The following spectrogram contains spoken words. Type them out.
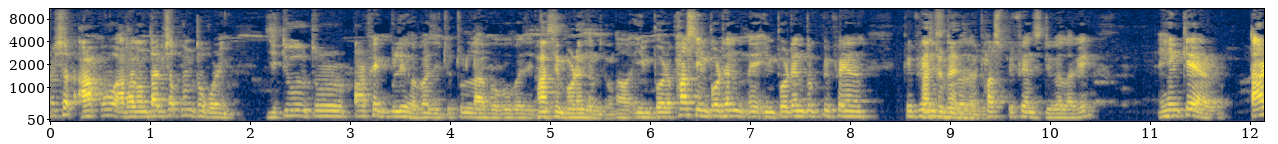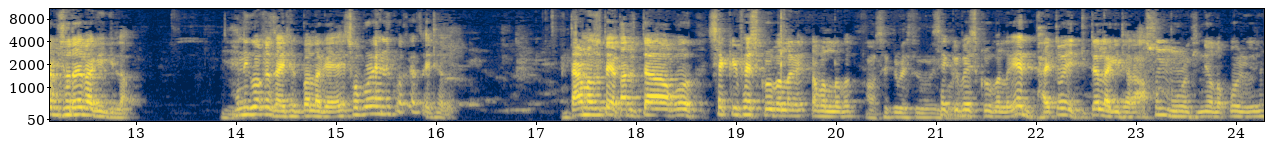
পিছত আকৌ আধা ঘণ্টাৰ পিছত কোনটো কৰিম? যিটো তোৰ পাৰফেক্ট বুলি ভাবা যিটো তোৰ লাভ হ'ব বা ফাৰ্ষ্ট ইম্পৰ্টেণ্ট অঁ ইম্পৰ্টেণ্ট ফাৰ্ষ্ট ইম্পৰ্টেণ্ট ইম্পৰ্টেণ্টটো প্ৰিফাৰেঞ্চ প্ৰিফাৰেঞ্চ দিব লাগে ফাৰ্ষ্ট প্ৰিফাৰেঞ্চ দিব লাগে। সেনেকৈ আৰু। তাৰপিছতহে বাকীগিলা। সেনেকুৱাকৈ যাই থাকিব লাগে। চবৰে সেনেকুৱাকৈ যাই থাকে। তাৰ মাজতে এটা দুটা আকৌ চেক্ৰিফাইচ কৰিব লাগে কাৰোবাৰ লগত। চেক্ৰিফাইচ কৰিব লাগে। এই ভাই তই এইটোতে লাগি থাকা। আচোন মোৰ এইখিনি অলপ কৰি দিবি।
